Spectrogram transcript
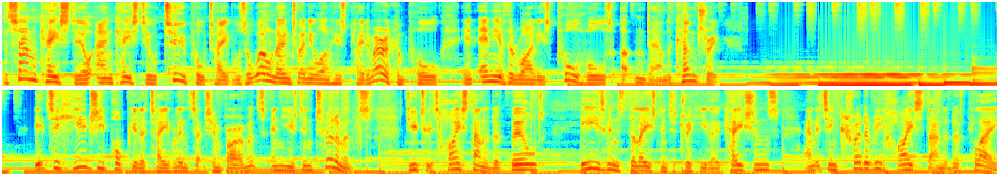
The Sam K-Steel and K-Steel 2 pool tables are well known to anyone who's played American pool in any of the Riley's pool halls up and down the country. It's a hugely popular table in such environments and used in tournaments due to its high standard of build, ease of installation into tricky locations, and its incredibly high standard of play.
